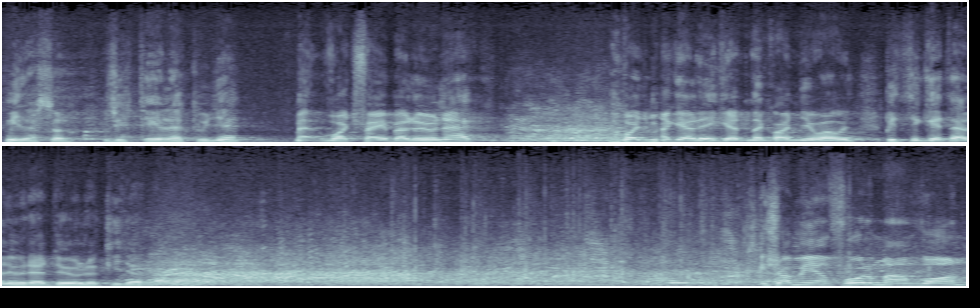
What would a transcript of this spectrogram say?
mi lesz az ítélet, ugye? Mert vagy fejbelőnek, vagy megelégednek annyival, hogy picikét előre dőlök így. És amilyen formán van,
